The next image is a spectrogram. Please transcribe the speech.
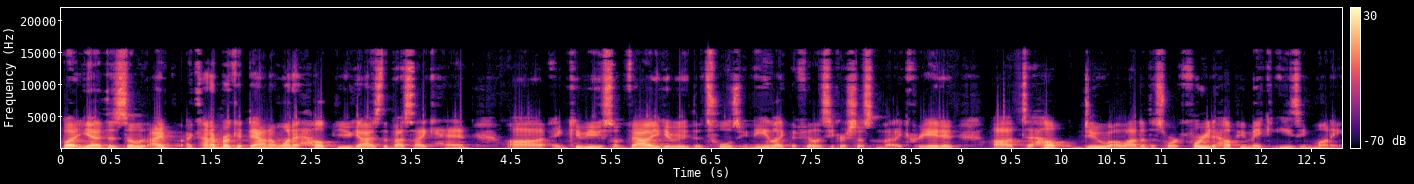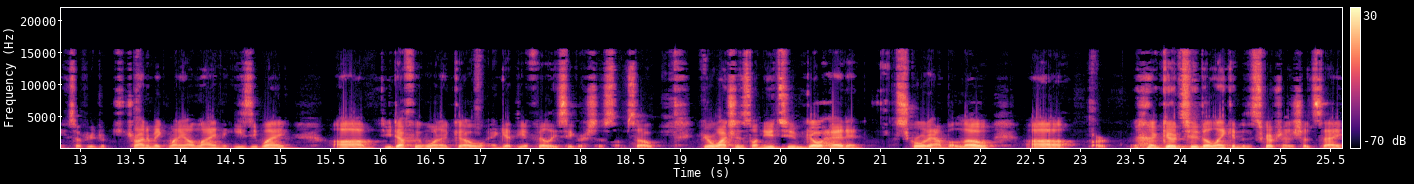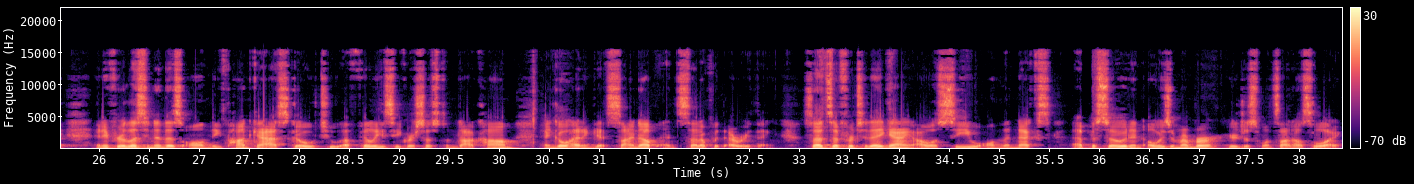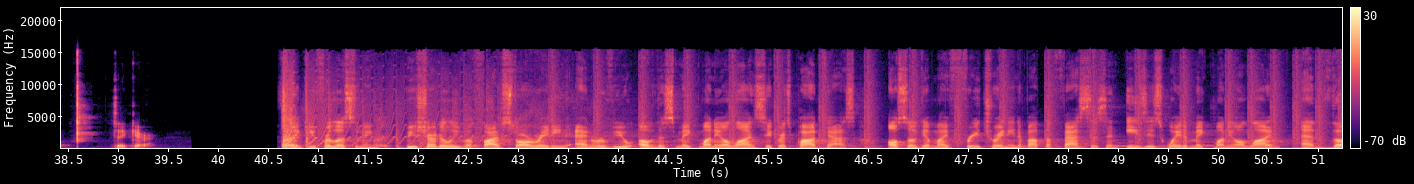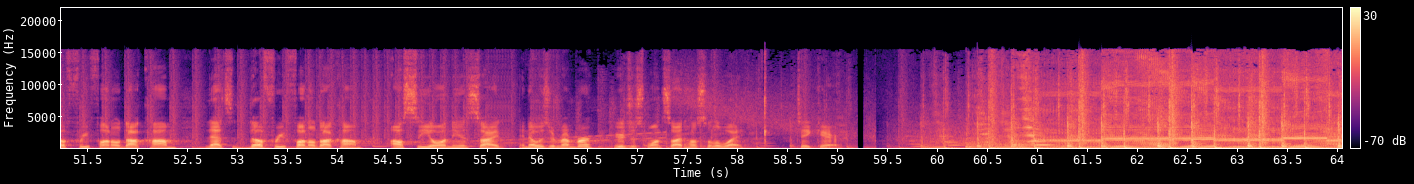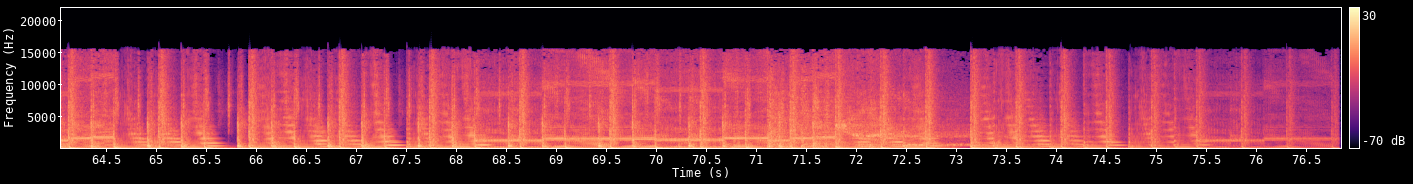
but yeah, this, so I, I kind of broke it down. I want to help you guys the best I can uh, and give you some value, give you the tools you need, like the affiliate secret system that I created uh, to help do a lot of this work for you to help you make easy money. So if you're trying to make money online the easy way, um, you definitely want to go and get the affiliate secret system. So if you're watching this on YouTube, go ahead and scroll down below uh, or go to the link in the description, I should say. And if you're listening to this on the podcast, go to affiliatesecretsystem.com and go ahead and get signed up and set up with everything. So that's it for today, gang. I will see you on the next episode. And always remember, you're just one side hustle away. Take care. Thank you for listening. Be sure to leave a five star rating and review of this Make Money Online Secrets podcast. Also, get my free training about the fastest and easiest way to make money online at thefreefunnel.com. That's thefreefunnel.com. I'll see you on the inside. And always remember, you're just one side hustle away. Take care.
